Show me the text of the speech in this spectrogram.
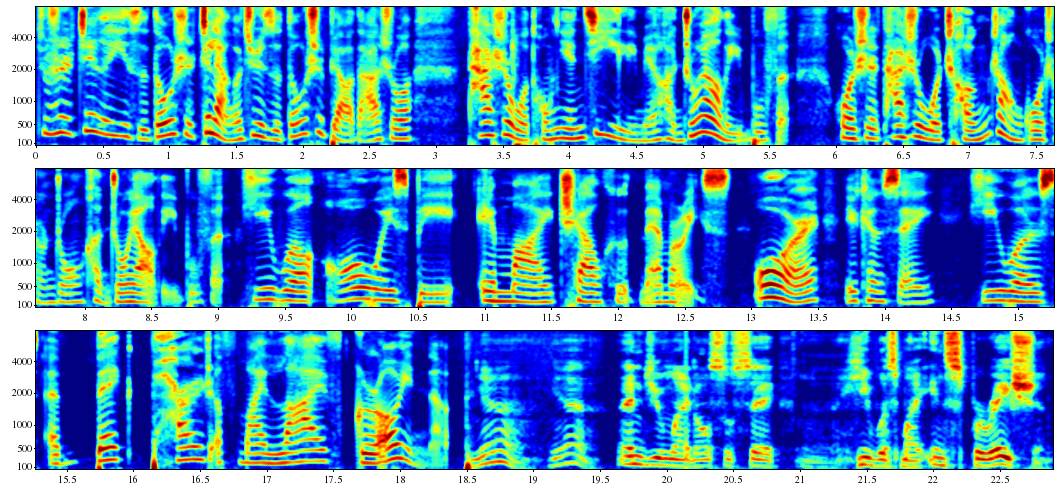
就是这个意思，都是这两个句子都是表达说他是我童年记忆里面很重要的一部分，或者是他是我成长过程中很重要的一部分。He will always be in my childhood memories. Or you can say he was a big part of my life growing up. Yeah, yeah. And you might also say uh, he was my inspiration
